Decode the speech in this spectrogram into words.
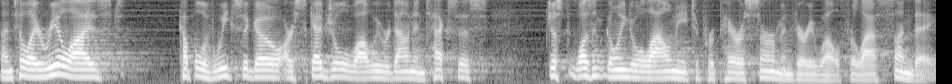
until I realized a couple of weeks ago our schedule while we were down in Texas just wasn't going to allow me to prepare a sermon very well for last Sunday.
